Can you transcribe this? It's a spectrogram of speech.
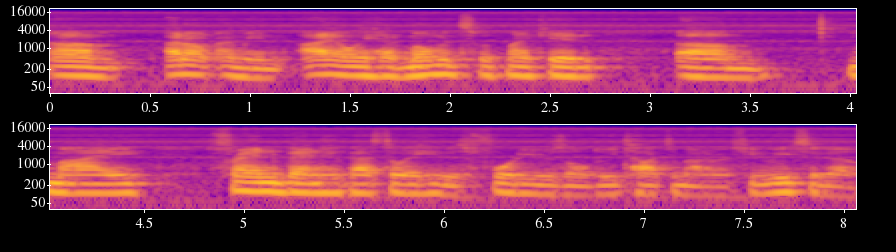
Um, I don't. I mean, I only had moments with my kid. Um, my friend Ben, who passed away, he was 40 years old. We talked about him a few weeks ago.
